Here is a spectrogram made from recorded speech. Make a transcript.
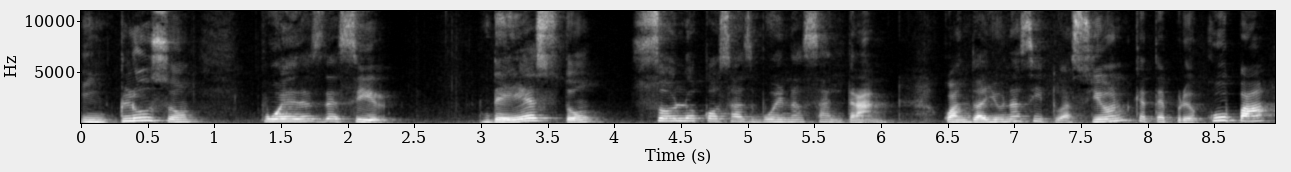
Incluso puedes decir, de esto solo cosas buenas saldrán. Cuando hay una situación que te preocupa,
